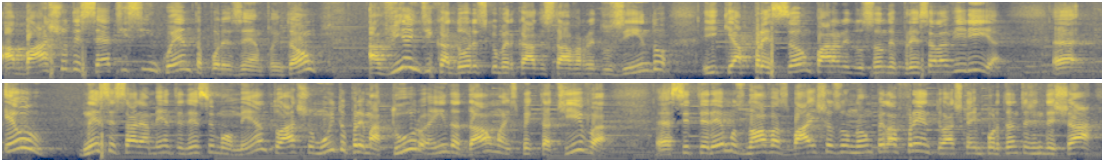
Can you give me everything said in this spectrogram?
abaixo de R$ 7,50, por exemplo. Então, havia indicadores que o mercado estava reduzindo e que a pressão para a redução de preço ela viria. É, eu necessariamente nesse momento acho muito prematuro ainda dar uma expectativa é, se teremos novas baixas ou não pela frente. Eu acho que é importante a gente deixar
